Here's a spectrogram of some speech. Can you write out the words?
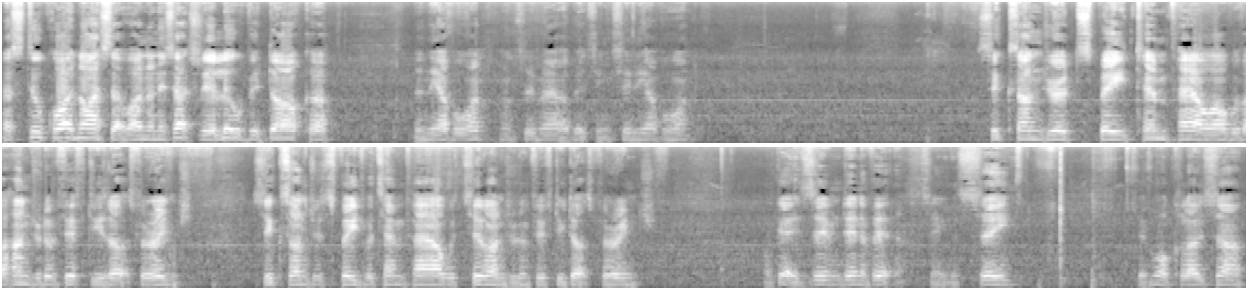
That's still quite nice, that one, and it's actually a little bit darker than the other one. I'll zoom out a bit so you can see the other one. 600 speed, 10 power with 150 dots per inch. 600 speed with 10 power with 250 dots per inch. I'll get it zoomed in a bit so you can see a bit more close up.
